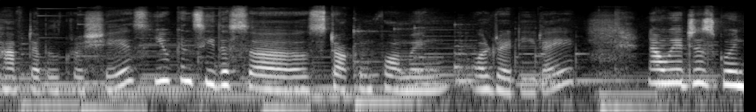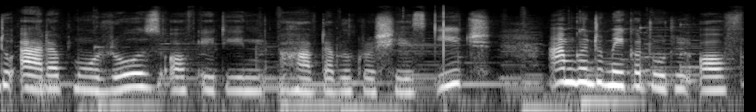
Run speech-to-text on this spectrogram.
half double crochets. You can see this uh, stocking forming already right? Now we're just going to add up more rows of 18 half double crochets each. I'm going to make a total of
